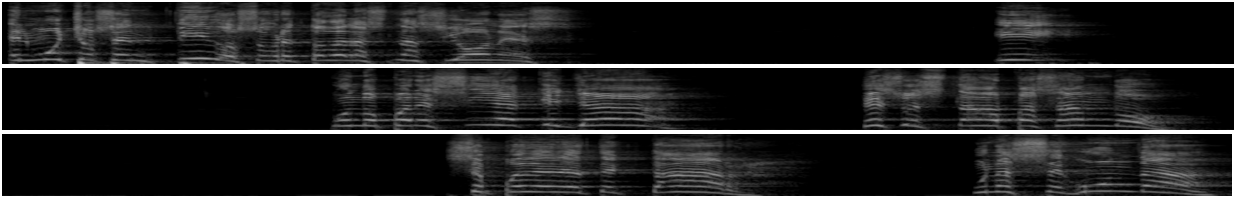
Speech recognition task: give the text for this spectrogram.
en muchos sentidos sobre todas las naciones. Y cuando parecía que ya eso estaba pasando, se puede detectar una segunda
